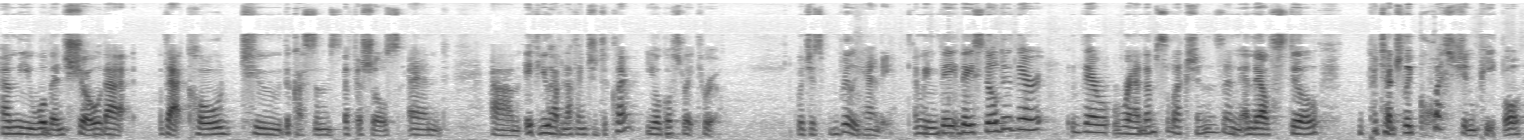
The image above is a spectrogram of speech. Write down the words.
and you will then show that that code to the customs officials. And um, if you have nothing to declare, you'll go straight through, which is really handy. I mean, they, they still do their their random selections, and, and they'll still potentially question people,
